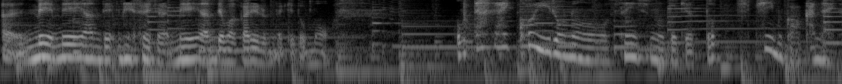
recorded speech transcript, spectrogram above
明明暗で明細じゃない明暗で分かれるんだけどもお互い濃い色の選手の時はどっちチームか分かんないのよ。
